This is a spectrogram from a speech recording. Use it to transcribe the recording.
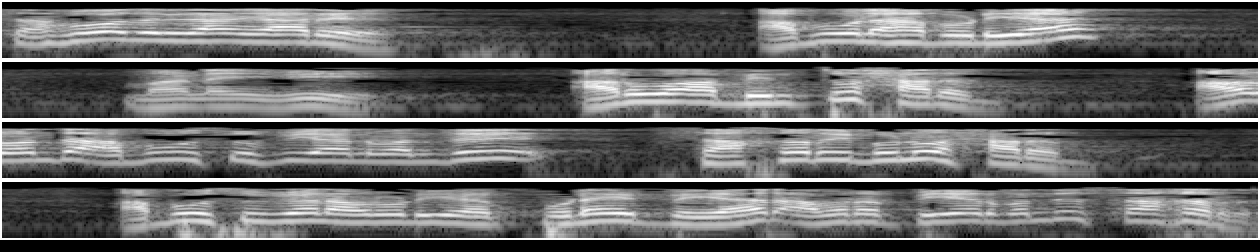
சகோதரி தான் யாரு? அபு லஹபுடைய மனைவி. அருவா பின்து ஹரப் அவர் வந்து அபு சுஃபியான் வந்து சஹரிபுனு ஹரப். அபு சுஃபியான் அவருடைய புடை பெயர் அவரோட பெயர் வந்து சஹர்.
